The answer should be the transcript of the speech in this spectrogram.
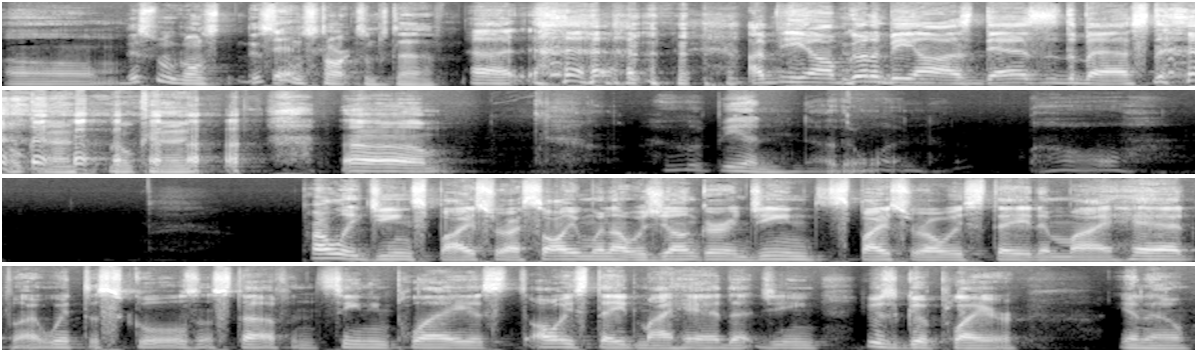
Um, this one going to this one start some stuff. Uh, I, you know, I'm going to be honest. Dez is the best. okay. Okay. um, who would be another one? Probably Gene Spicer. I saw him when I was younger, and Gene Spicer always stayed in my head when I went to schools and stuff and seen him play. It's always stayed in my head that Gene, he was a good player, you know.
